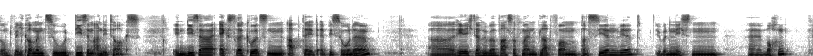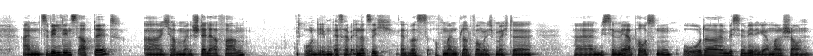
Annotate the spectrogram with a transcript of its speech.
und willkommen zu diesem Andy Talks. In dieser extra kurzen Update-Episode äh, rede ich darüber, was auf meinen Plattformen passieren wird über die nächsten äh, Wochen. Ein Zivildienst-Update. Äh, ich habe meine Stelle erfahren und eben deshalb ändert sich etwas auf meinen Plattformen. Ich möchte äh, ein bisschen mehr posten oder ein bisschen weniger. Mal schauen.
